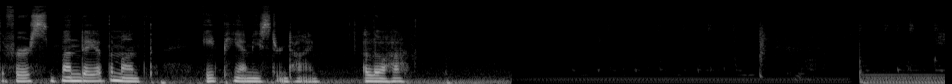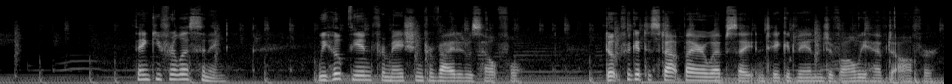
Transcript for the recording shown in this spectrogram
the first Monday of the month, 8 p.m. Eastern Time. Aloha. Thank you for listening. We hope the information provided was helpful. Don't forget to stop by our website and take advantage of all we have to offer.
